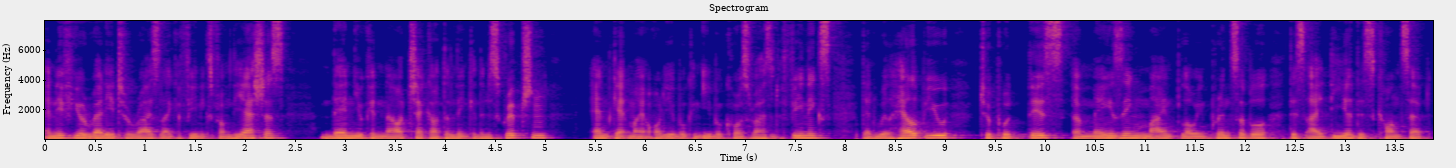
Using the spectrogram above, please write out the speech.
And if you're ready to rise like a phoenix from the ashes, then you can now check out the link in the description and get my audiobook and ebook course Rise of the Phoenix that will help you to put this amazing mind-blowing principle, this idea, this concept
